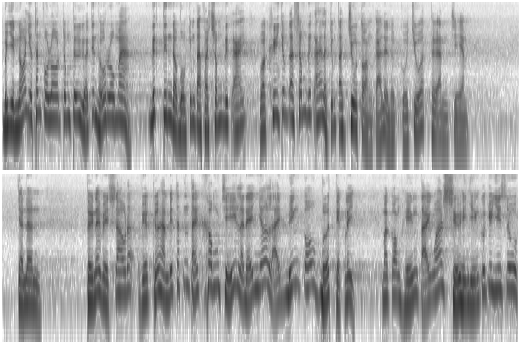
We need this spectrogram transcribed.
bởi vì nói như thánh phaolô trong thư gửi tín hữu Roma, đức tin đầu buộc chúng ta phải sống đức ái. Và khi chúng ta sống đức ái là chúng ta chu toàn cả lời lực của Chúa, thưa anh chị em. Cho nên, từ nay về sau đó, Việc cửa hàng bí tích thánh thể không chỉ là để nhớ lại biến cố bữa tiệc ly, mà còn hiện tại quá sự hiện diện của Chúa Giêsu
